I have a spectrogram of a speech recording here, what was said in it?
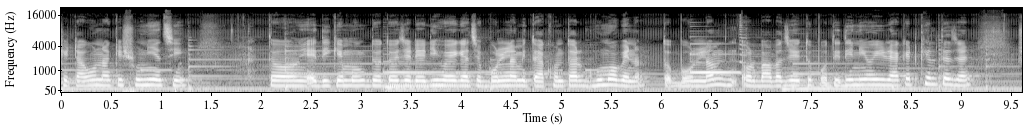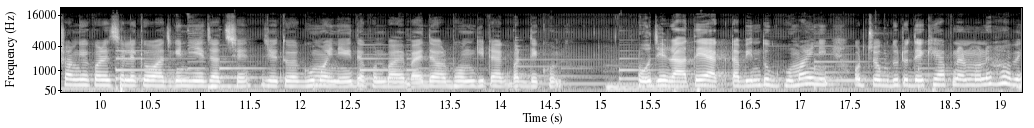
সেটাও নাকি শুনিয়েছি। তো এদিকে মুগ্ধ তো যে রেডি হয়ে গেছে, বললামই তো এখন তো আর ঘুমোবে না। তো বললাম, ওর বাবা যেহেতু প্রতিদিনই ওই র্যাকেট খেলতে যায়, সঙ্গে করে ছেলেকেও আজকে নিয়ে যাচ্ছে, যেহেতু আর ঘুমায়নি। দেখুন বাই বাই দেওয়ার ভঙ্গিটা একবার দেখুন। ও যে রাতে একটা বিন্দু ঘুমায়নি, ওর চোখ দুটো দেখে আপনার মনে হবে?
